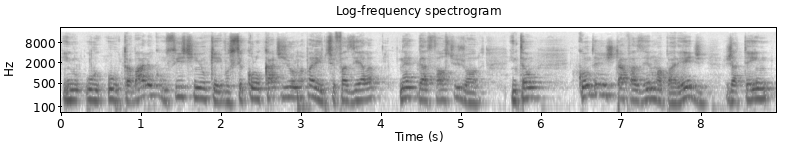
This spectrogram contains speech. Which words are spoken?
E o, o trabalho consiste em o quê? Você colocar tijolo na parede, você fazer ela, né, gastar os tijolos. Então, quando a gente está fazendo uma parede, já tem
